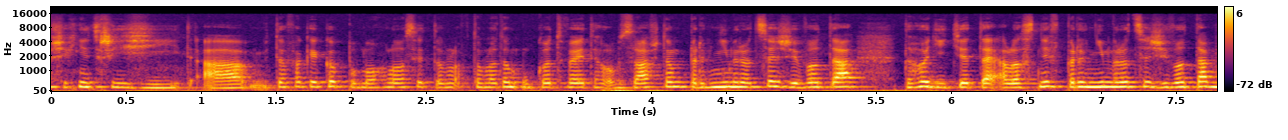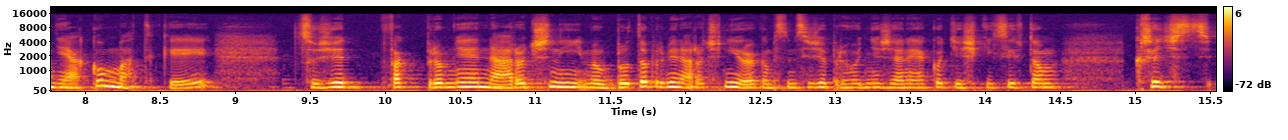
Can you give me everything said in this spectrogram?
všichni tři žít a mi to fakt jako pomohlo si tom, v tomhle tom ukotvit, obzvlášť v tom prvním roce života toho dítěte a vlastně v prvním roce života mě jako matky, což je fakt pro mě náročný, no byl to pro mě náročný rok a myslím si, že pro hodně ženy jako těžký si v tom křeč,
